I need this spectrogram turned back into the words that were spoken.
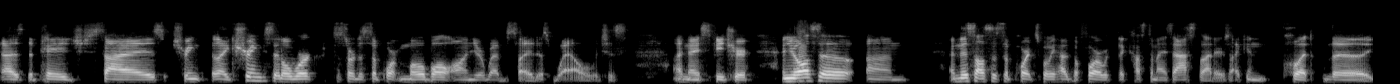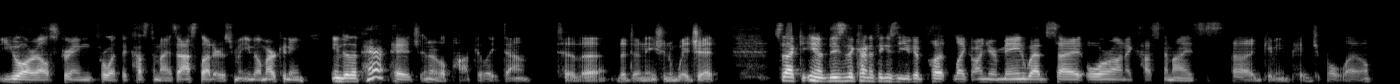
as the page size shrink like shrinks, it'll work to sort of support mobile on your website as well, which is a nice feature. And you also um, and this also supports what we had before with the customized ask ladders. I can put the URL string for what the customized ask ladders from email marketing into the parent page and it'll populate down to the, the donation widget. So that, you know, these are the kind of things that you could put like on your main website or on a customized uh, giving page below.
